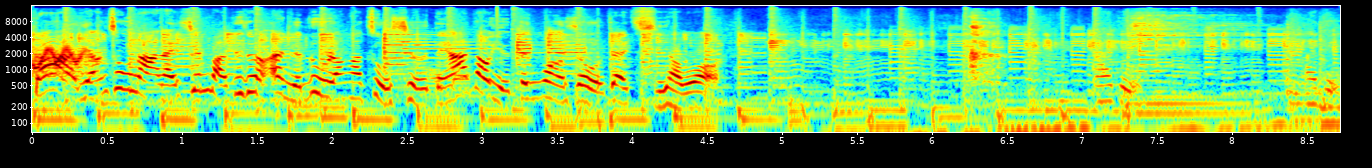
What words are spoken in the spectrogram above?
把洋葱拿来，先把这段暗的路让他坐车，等一下到有灯光的时候我再骑，好不好？阿弟，阿弟，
